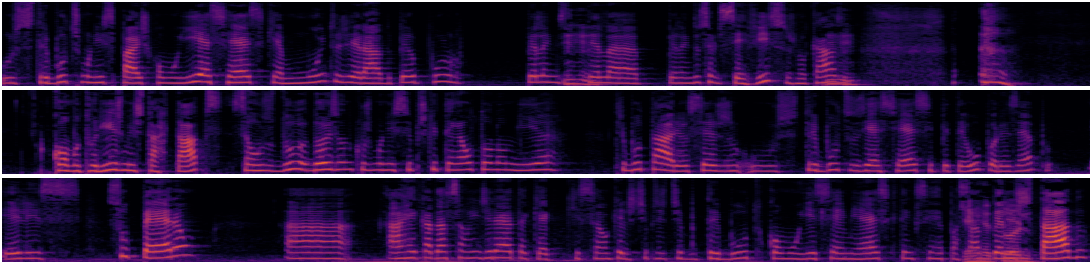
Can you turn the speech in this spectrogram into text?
os tributos municipais, como o ISS, que é muito gerado por, por pela, uhum. pela, pela indústria de serviços, no caso, uhum. como turismo e startups, são os do, dois únicos municípios que têm autonomia tributária, ou seja, os tributos ISS e IPTU, por exemplo, eles superam a, a arrecadação indireta, que, é, que são aqueles tipos de tributo, como o ICMS, que tem que ser repassado é pelo Estado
